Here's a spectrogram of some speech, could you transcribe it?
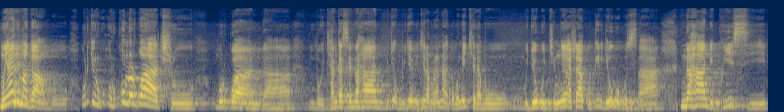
mu yandi magambo burya urukundo rwacu mu rwanda cyangwa se n'ahandi umubyeyi bikira mariya ntabwo abonekera mu gihugu kimwe ashaka kubwira igihugu gusa n'ahandi ku isi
